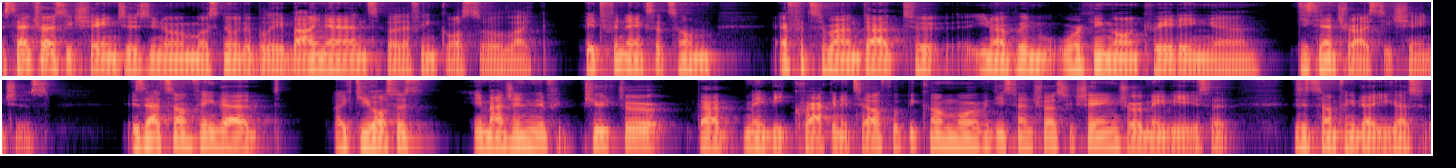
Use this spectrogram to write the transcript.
centralized exchanges, you know, most notably Binance, but I think also like Bitfinex had some efforts around that to, you know, I've been working on creating uh, decentralized exchanges. Is that something that, like, do you also imagine in the future that maybe Kraken itself would become more of a decentralized exchange, or maybe is that is it something that you guys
